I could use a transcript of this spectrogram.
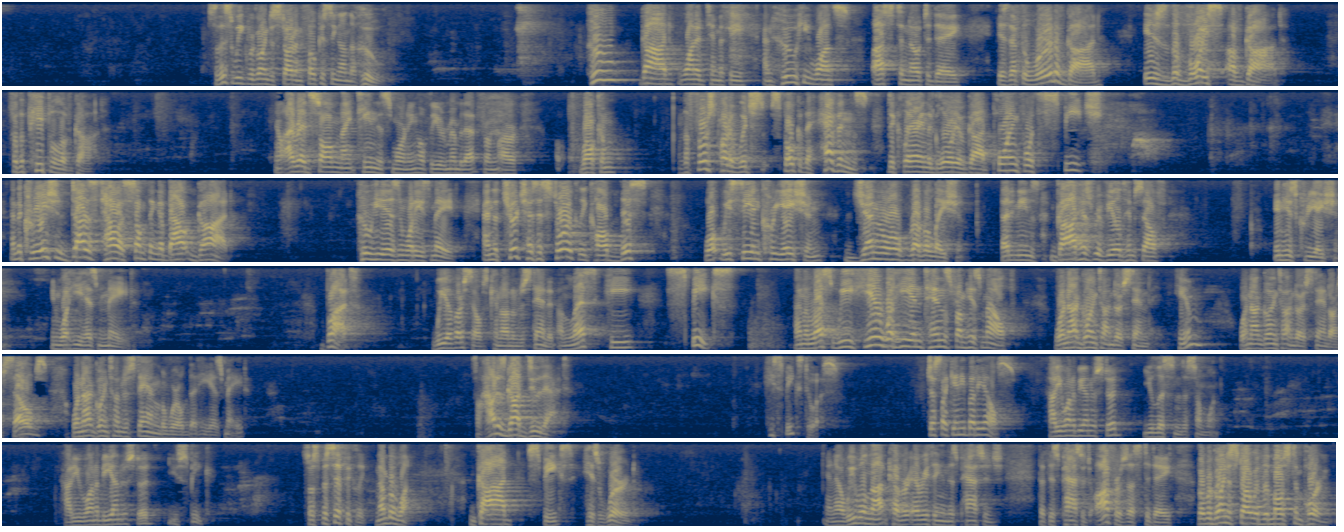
So this week we're going to start on focusing on the who. Who God wanted Timothy and who he wants us to know today is that the Word of God is the voice of God for the people of God. Now, I read Psalm 19 this morning. Hopefully, you remember that from our welcome. The first part of which spoke of the heavens declaring the glory of God, pouring forth speech. And the creation does tell us something about God who he is and what he's made. And the church has historically called this, what we see in creation, general revelation. That means God has revealed himself in his creation, in what he has made. But we of ourselves cannot understand it unless he speaks and unless we hear what he intends from his mouth. We're not going to understand him we're not going to understand ourselves. We're not going to understand the world that He has made. So, how does God do that? He speaks to us, just like anybody else. How do you want to be understood? You listen to someone. How do you want to be understood? You speak. So, specifically, number one, God speaks His Word. And now we will not cover everything in this passage that this passage offers us today, but we're going to start with the most important.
